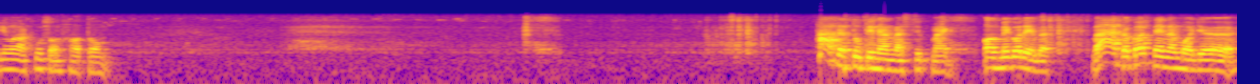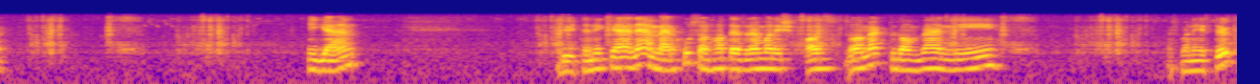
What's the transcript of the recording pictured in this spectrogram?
Január 26-om. Hát ezt tuti nem veszük meg. Az még odébb lesz. Vártok, azt nézem, hogy... Ö... Igen. Gyűjteni kell. Nem, mert 26 ezeren van, és azzal meg tudom venni... Ezt már néztük.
